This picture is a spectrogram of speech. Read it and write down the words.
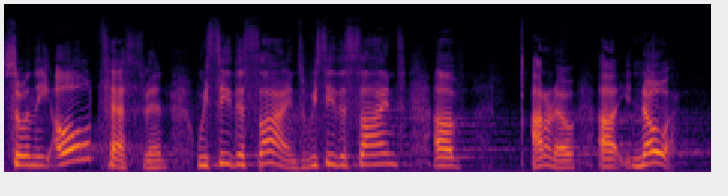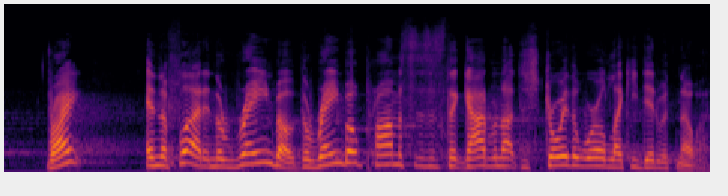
So in the Old Testament, we see the signs. We see the signs of, I don't know, uh, Noah, right? And the flood and the rainbow. The rainbow promises us that God will not destroy the world like he did with Noah.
